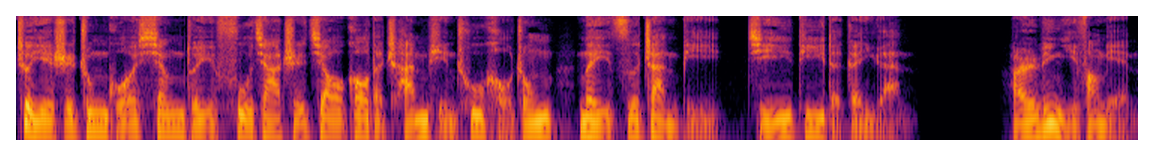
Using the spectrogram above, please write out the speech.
这也是中国相对附加值较高的产品出口中内资占比极低的根源。而另一方面，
